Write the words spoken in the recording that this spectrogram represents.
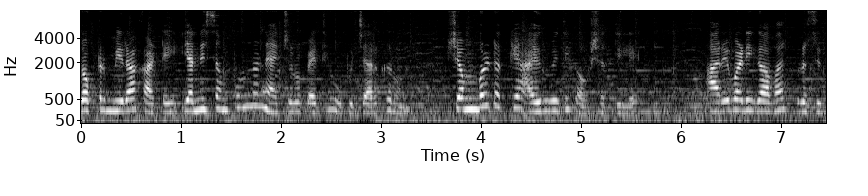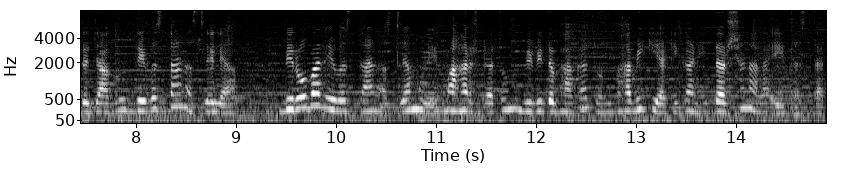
डॉक्टर मीरा काटे यांनी संपूर्ण नॅचरोपॅथी उपचार करून शंभर टक्के आयुर्वेदिक औषध दिले. आरेवाडी गावात प्रसिद्ध जागृत देवस्थान असलेल्या बिरोबा देवस्थान असल्यामुळे महाराष्ट्रातून विविध भागातून भाविक या ठिकाणी दर्शनाला येत असतात.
